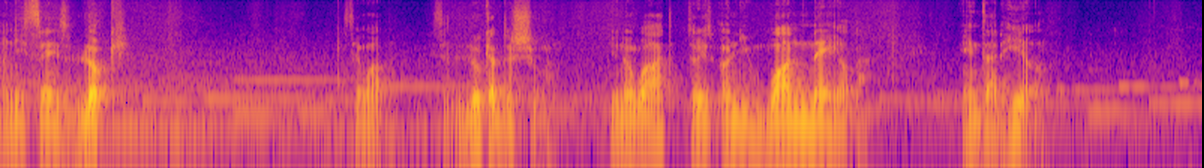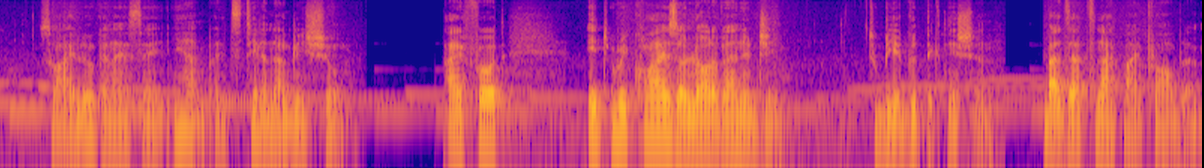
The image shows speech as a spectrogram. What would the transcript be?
and he says, look. I say, what? He said, look at the shoe. You know what? There is only one nail in that heel. So I look and I say, yeah, but it's still an ugly shoe. I thought it requires a lot of energy to be a good technician, but that's not my problem.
